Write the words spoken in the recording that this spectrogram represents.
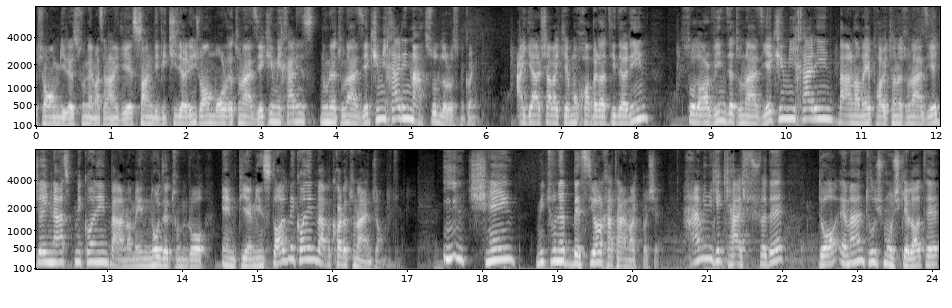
شما میرسونه. مثلا اگه یه ساندویچی دارین شما مرغتون از یکی می‌خرین نونتون از یکی می‌خرین محصول درست می‌کنین. اگر شبکه مخابراتی دارین سولار وینزتون رو از یکی می‌خرین برنامه پایتونتون رو از یه جایی نصب می‌کنین برنامه نودتون رو npm اینستال می‌کنین و به کارتون انجام میدین. این چین می‌تونه بسیار خطرناک باشه. همینی که کشف شده دائما توش مشکلات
